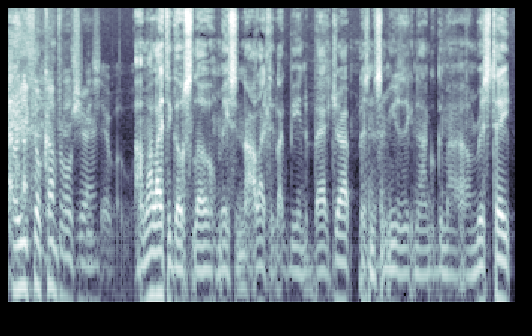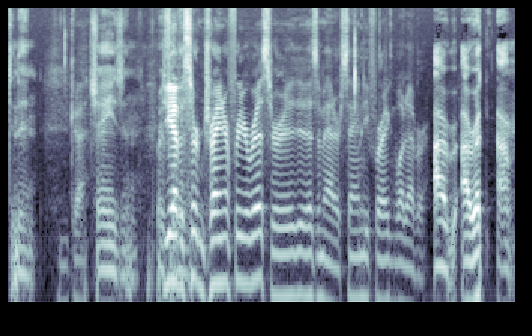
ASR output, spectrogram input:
or you feel comfortable sharing. share about one. Um, I like to go slow, Mason. I like to like be in the backdrop, listen to some music, and then I go get my um, wrist taped, and then Okay. change. And Do you have a certain trainer for your wrists, or it doesn't matter? Sandy, Frank, whatever. I I rec- um,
